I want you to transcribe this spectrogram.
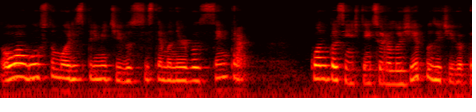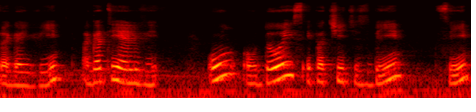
ou alguns tumores primitivos do sistema nervoso central. Quando o paciente tem sorologia positiva para HIV, HTLV 1 ou 2, hepatites B, C,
